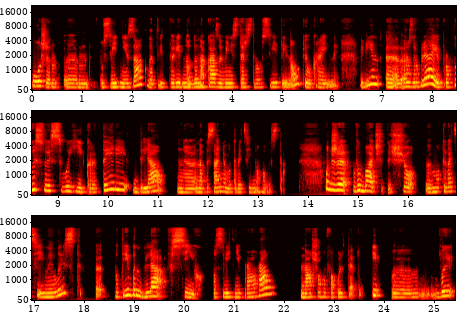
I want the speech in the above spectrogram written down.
кожен ем, освітній заклад, відповідно до наказу Міністерства освіти і науки України, він розробляє і прописує свої критерії для написання мотиваційного листа. Отже, ви бачите, що е, мотиваційний лист е, потрібен для всіх освітніх програм нашого факультету. І е, ви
